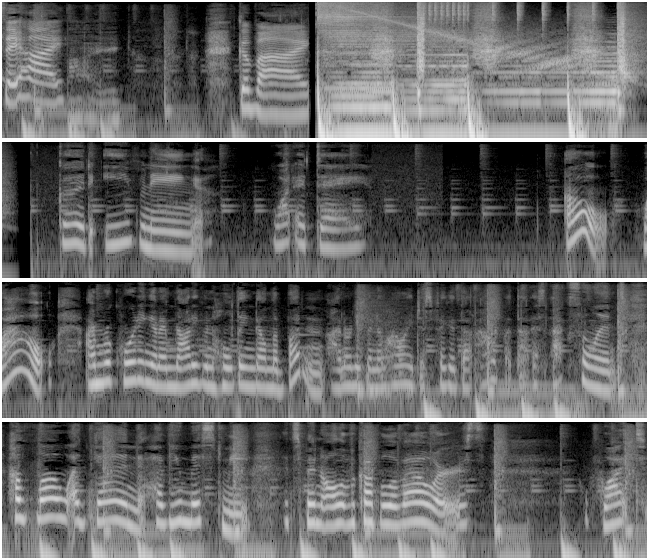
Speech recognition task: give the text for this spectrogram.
Say hi. Goodbye. Good evening. What a day. Oh, wow. I'm recording and I'm not even holding down the button. I don't even know how I just figured that out, but that is excellent. Hello again. Have you missed me? It's been all of a couple of hours. What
